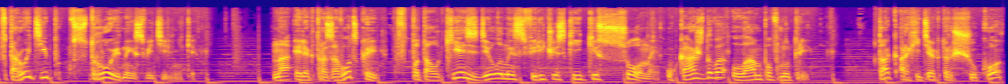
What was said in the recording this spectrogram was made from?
Второй тип – встроенные светильники. На электрозаводской в потолке сделаны сферические кессоны, у каждого лампа внутри – так архитектор Щуко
